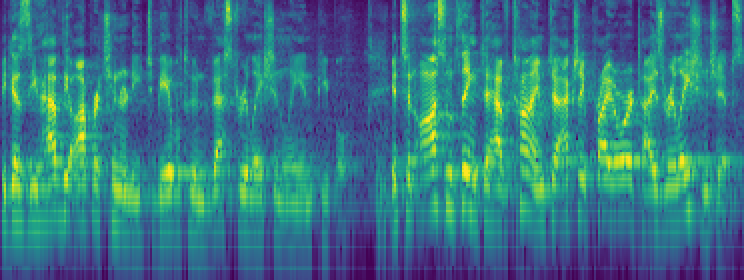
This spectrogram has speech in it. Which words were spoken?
because you have the opportunity to be able to invest relationally in people. It's an awesome thing to have time to actually prioritize relationships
